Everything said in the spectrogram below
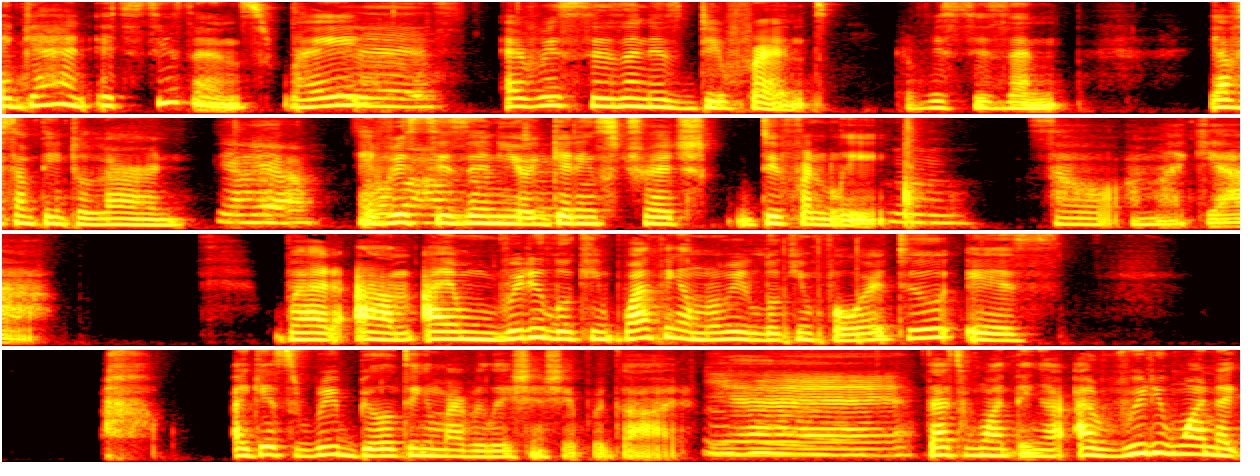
again, it's seasons, right? Yes. Every season is different. Every season, you have something to learn. Yeah. Yeah. Every season, you're getting stretched differently. Mm. So I'm like, yeah. but um, I am really looking. One thing I'm really looking forward to is, I guess, rebuilding my relationship with God. Yeah. That's one thing I, I really want to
